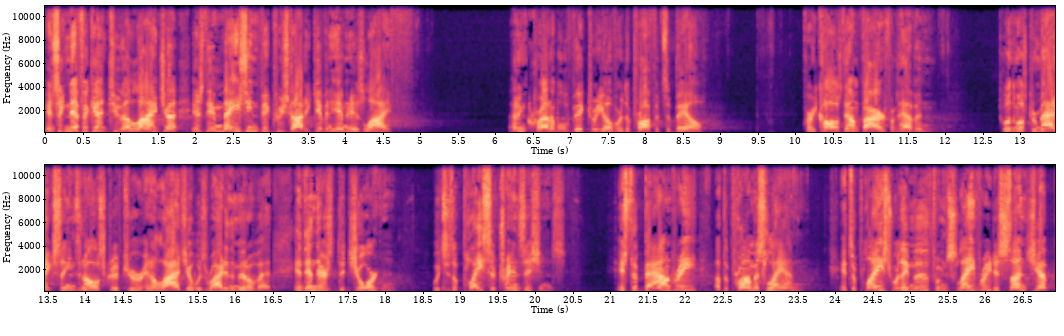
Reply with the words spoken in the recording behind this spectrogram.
And significant to Elijah is the amazing victories God had given him in his life. That incredible victory over the prophets of Baal, where he calls down fire from heaven. One of the most dramatic scenes in all Scripture, and Elijah was right in the middle of it. And then there's the Jordan, which is a place of transitions. It's the boundary of the promised land. It's a place where they move from slavery to sonship,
